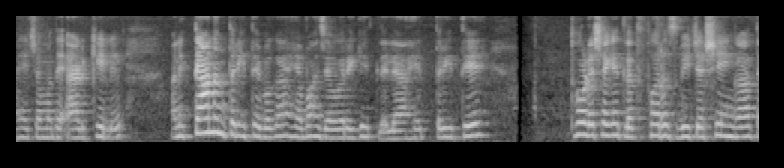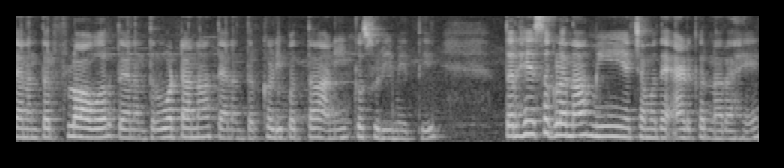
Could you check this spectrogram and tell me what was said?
ह्याच्यामध्ये ॲड केले. आणि त्यानंतर इथे बघा ह्या भाज्या वगैरे घेतलेल्या आहेत. तर इथे थोड्याशा घेतल्यात फरसबीच्या शेंगा त्यानंतर फ्लॉवर त्यानंतर वटाणा त्यानंतर कढीपत्ता आणि कसुरी मेथी. तर हे सगळं ना मी याच्यामध्ये ॲड करणार आहे.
